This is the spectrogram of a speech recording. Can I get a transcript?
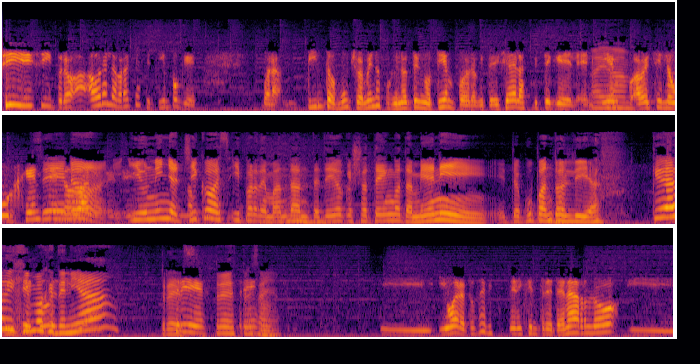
Sí, sí, pero ahora la verdad que hace tiempo que bueno, pinto mucho menos porque no tengo tiempo. De lo que te decía de las viste que el, tiempo, a veces lo urgente. no, y un niño chico es hiperdemandante. Te digo que yo tengo también y, te ocupan todo el día. ¿Qué edad dijimos que tenía? Tres. Tres, tres, años. Y, y, bueno, entonces tenés que entretenerlo y, mm,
